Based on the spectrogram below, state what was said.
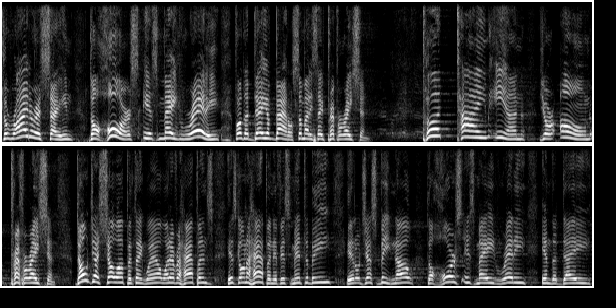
The writer is saying, the horse is made ready for the day of battle. Somebody say preparation. Put time in your own preparation. Don't just show up and think, well, whatever happens is going to happen. If it's meant to be, it'll just be. No, the horse is made ready in the day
